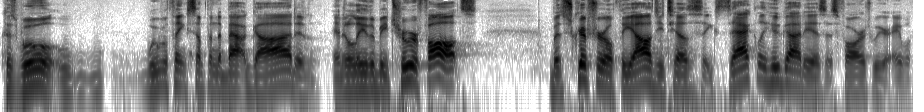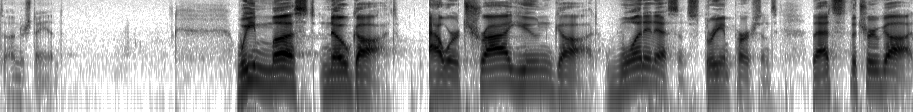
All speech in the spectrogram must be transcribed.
Because we'll, we will think something about God and, and it'll either be true or false. But scriptural theology tells us exactly who God is as far as we are able to understand. We must know God, our triune God, one in essence, three in persons. That's the true God.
